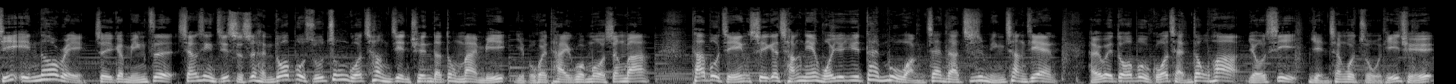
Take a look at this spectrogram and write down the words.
其 Inori 这一个名字，相信即使是很多不熟中国唱见圈的动漫迷，也不会太过陌生吧？他不仅是一个常年活跃于弹幕网站的知名唱见，还为多部国产动画、游戏演唱过主题曲。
